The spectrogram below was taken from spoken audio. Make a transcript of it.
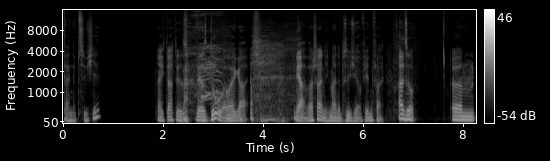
Deine Psyche? Ich dachte, das wärst du, aber egal. Ja, wahrscheinlich meine Psyche, auf jeden Fall. Also, ähm,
